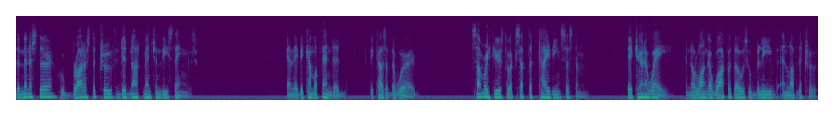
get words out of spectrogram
The minister who brought us the truth did not mention these things. And they become offended because of the word. Some refuse to accept the tithing system. They turn away and no longer walk with those who believe and love the truth.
